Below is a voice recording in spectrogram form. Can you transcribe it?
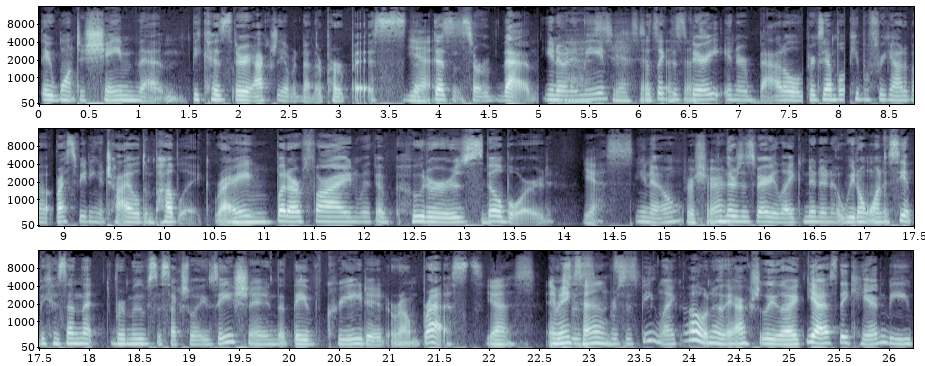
they want to shame them because they actually have another purpose Yes. that doesn't serve them. You know what I mean? Yes, yes, so yes, it's like yes, this yes. very inner battle. For example, people freak out about breastfeeding a child in public, right? Mm-hmm. But are fine with a Hooters billboard. Yes, You know, For sure. And there's this very like, no, no, no, we don't want to see it because then that removes the sexualization that they've created around breasts. yes. It makes sense. Versus being like, oh no, they actually like, yes, they can be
